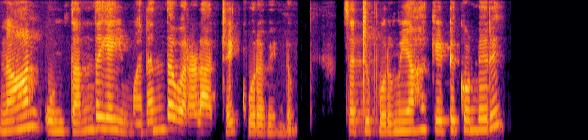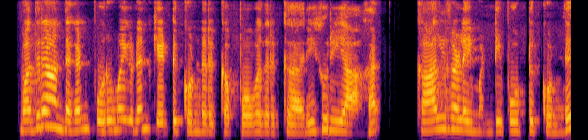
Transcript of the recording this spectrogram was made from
நான் உன் தந்தையை மணந்த வரலாற்றை கூற வேண்டும். சற்று பொறுமையாக கேட்டுக்கொண்டிரு. மதுராந்தகன் பொறுமையுடன் கேட்டுக்கொண்டிருக்க போவதற்கு அறிகுறியாக கால்களை மண்டி போட்டுக்கொண்டு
